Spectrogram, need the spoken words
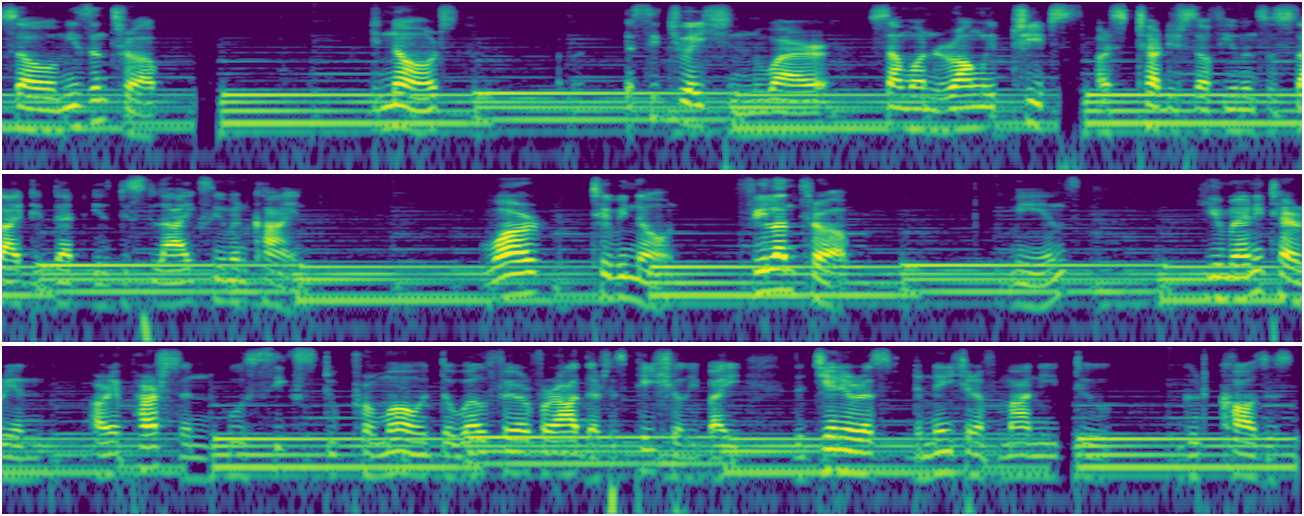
So misanthrope denotes a situation where someone wrongly treats or studies of human society that is dislikes humankind. Word to be known. Philanthrope means humanitarian or a person who seeks to promote the welfare for others, especially by generous donation of money to good causes.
